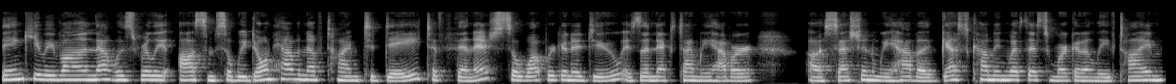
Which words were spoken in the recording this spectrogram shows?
Thank you, Yvonne. That was really awesome. So, we don't have enough time today to finish. So, what we're going to do is the next time we have our uh, session, we have a guest coming with us, and we're going to leave time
